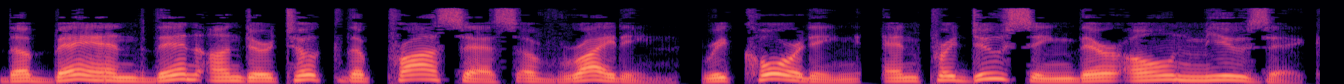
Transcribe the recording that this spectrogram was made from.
The band then undertook the process of writing, recording, and producing their own music.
